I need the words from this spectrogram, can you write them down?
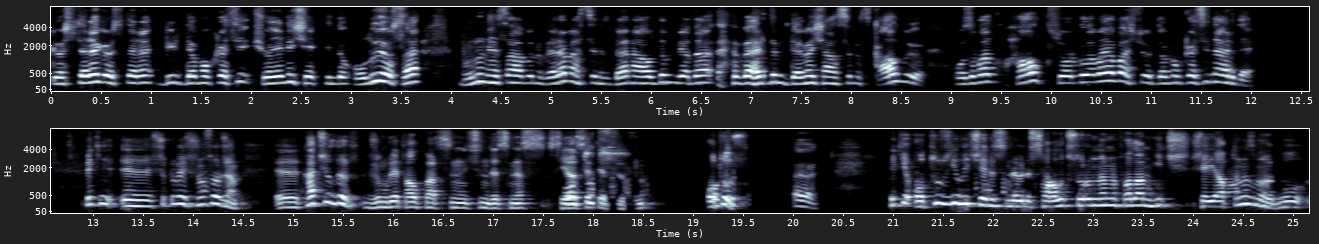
göstere göstere bir demokrasi şöleni şeklinde oluyorsa bunun hesabını veremezsiniz. Ben aldım ya da verdim deme şansınız kalmıyor. O zaman halk sorgulamaya başlıyor. Demokrasi nerede? Peki e, Şükrü Bey şunu soracağım. E, kaç yıldır Cumhuriyet Halk Partisi'nin içindesiniz, siyaset 30. yapıyorsunuz? 30. Evet. Peki 30 yıl içerisinde böyle sağlık sorunlarını falan hiç şey yaptınız mı? Bu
